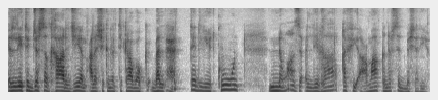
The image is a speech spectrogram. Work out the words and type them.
اللي تتجسد خارجيا على شكل ارتكاب بل حتى اللي تكون النوازع اللي غارقة في أعماق النفس البشرية.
